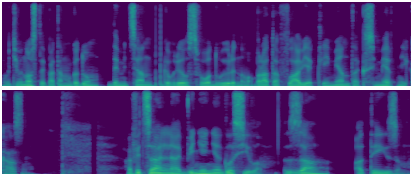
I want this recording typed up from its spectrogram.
В 95 году Домициан приговорил своего двоюродного брата Флавия Климента к смертной казни. Официальное обвинение гласило «за атеизм».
